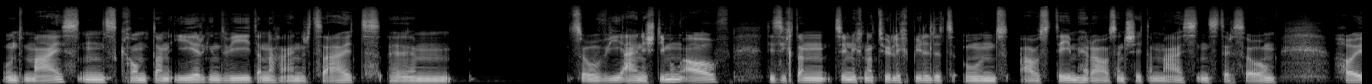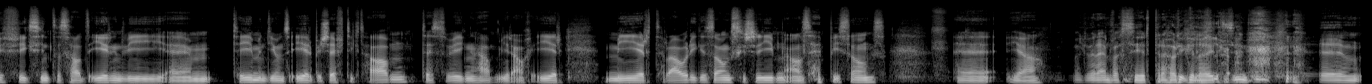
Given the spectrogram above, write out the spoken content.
Und meistens kommt dann irgendwie dann nach einer Zeit ähm, so wie eine Stimmung auf, die sich dann ziemlich natürlich bildet und aus dem heraus entsteht dann meistens der Song. Häufig sind das halt irgendwie ähm, Themen, die uns eher beschäftigt haben. Deswegen haben wir auch eher mehr traurige Songs geschrieben als Happy Songs. Äh, ja. Weil wir einfach sehr traurige Leute ja. sind. ähm,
